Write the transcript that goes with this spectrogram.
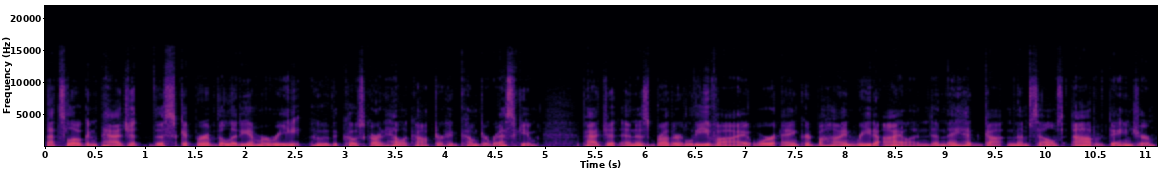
That's Logan Paget, the skipper of the Lydia Marie, who the Coast Guard helicopter had come to rescue. Paget and his brother Levi were anchored behind Reed Island, and they had gotten themselves out of danger.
